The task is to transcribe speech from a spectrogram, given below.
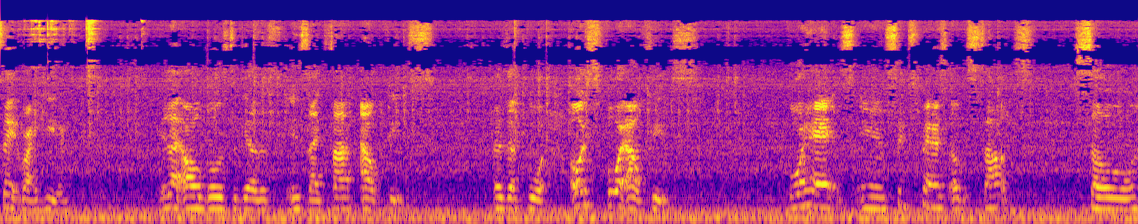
set right here. It like all goes together. It's like five outfits. Or is that four? Oh, it's four outfits. Four hats and six pairs of socks. So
